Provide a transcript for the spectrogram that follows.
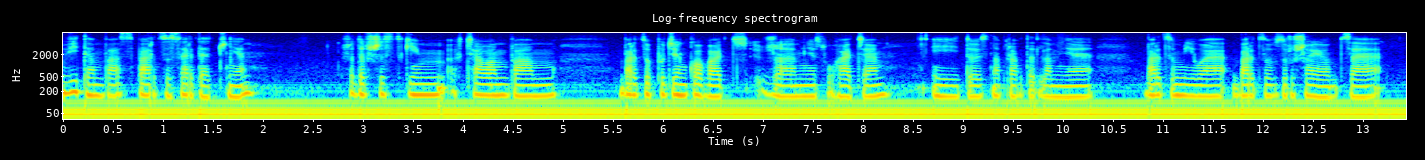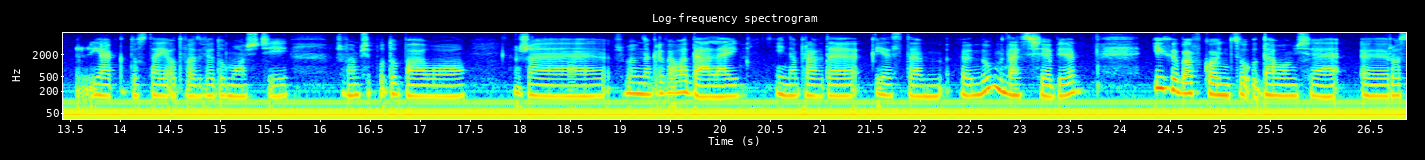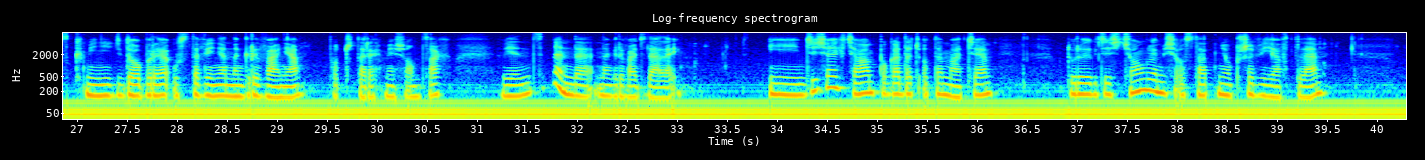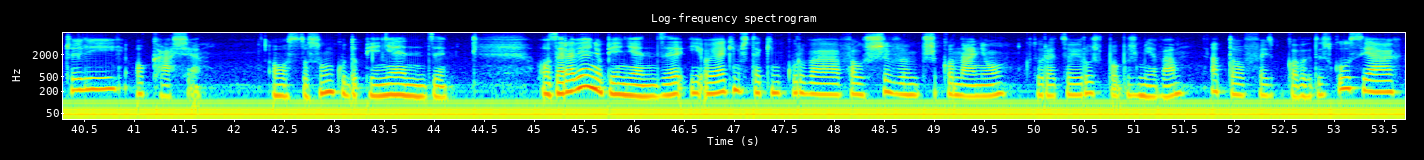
Witam Was bardzo serdecznie. Przede wszystkim chciałam Wam bardzo podziękować, że mnie słuchacie, i to jest naprawdę dla mnie bardzo miłe, bardzo wzruszające, jak dostaję od Was wiadomości, że Wam się podobało, że żebym nagrywała dalej. I naprawdę jestem dumna z siebie. I chyba w końcu udało mi się y, rozkminić dobre ustawienia nagrywania po czterech miesiącach, więc będę nagrywać dalej. I dzisiaj chciałam pogadać o temacie, który gdzieś ciągle mi się ostatnio przewija w tle, czyli o kasie, o stosunku do pieniędzy, o zarabianiu pieniędzy i o jakimś takim kurwa fałszywym przekonaniu, które co i róż pobrzmiewa, a to w facebookowych dyskusjach,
